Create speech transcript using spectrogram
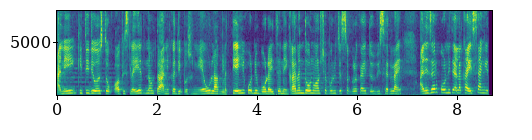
आणि किती दिवस तो ऑफिसला येत नव्हता आणि कधीपासून येऊ लागला तेही कोणी बोलायचं नाही. कारण दोन वर्षापूर्वीचं सगळं काही तो विसरला आहे आणि जर कोणी त्याला काही सांगितलं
